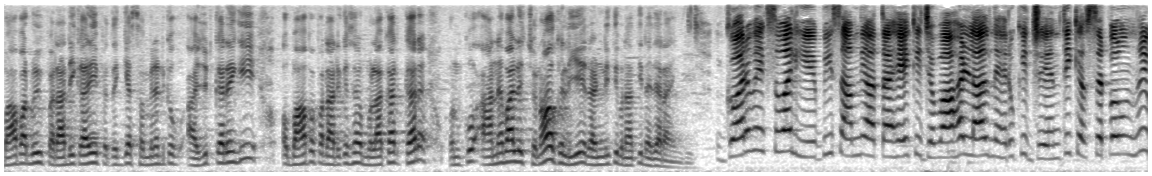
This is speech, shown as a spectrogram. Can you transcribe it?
वहाँ पर भी पदाधिकारी प्रतिज्ञा सम्मेलन को आयोजित करेंगी और वहाँ पर पदाधिकारी से मुलाकात कर उनको आने वाले चुनाव के लिए रणनीति बनाती नज़र आएँगी। गौरव, एक सवाल ये भी सामने आता है कि जवाहरलाल नेहरू की जयंती के अवसर पर उन्होंने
